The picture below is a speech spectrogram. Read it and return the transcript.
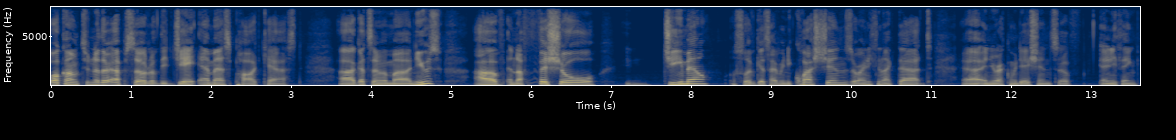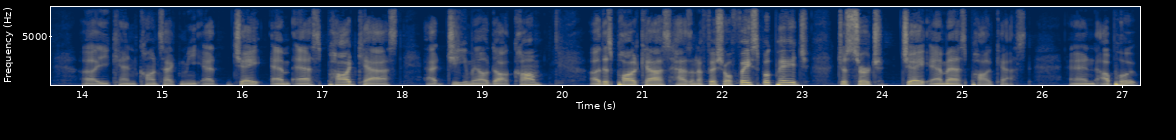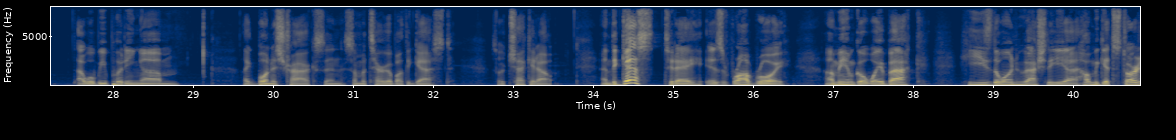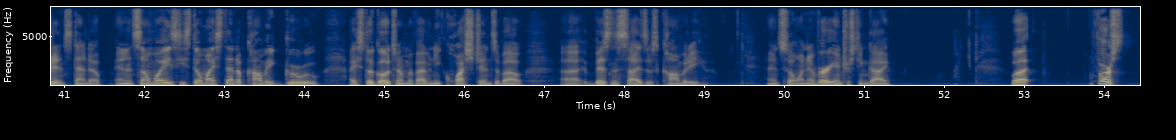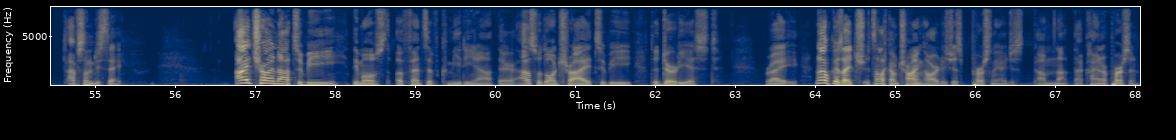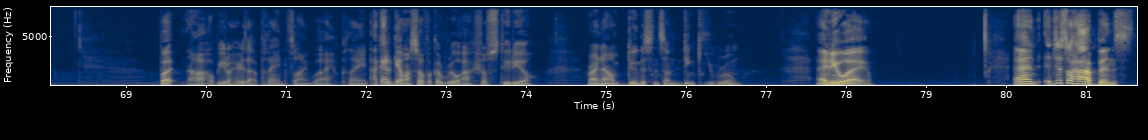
Welcome to another episode of the JMS podcast. Uh, I got some uh, news. I have an official Gmail. So if you guys have any questions or anything like that, uh, any recommendations of anything, uh, you can contact me at jmspodcast at gmail.com. Uh, this podcast has an official Facebook page. Just search JMS Podcast. And I'll put I will be putting um, like bonus tracks and some material about the guest. So check it out. And the guest today is Rob Roy. I mean him go way back. He's the one who actually uh, helped me get started in stand up. And in some ways, he's still my stand up comedy guru. I still go to him if I have any questions about uh, business sides of comedy and so on. And a very interesting guy. But first, I have something to say. I try not to be the most offensive comedian out there. I also don't try to be the dirtiest, right? Not because I. Tr- it's not like I'm trying hard. It's just personally, I just I'm not that kind of person. But oh, I hope you don't hear that plane flying by. Plane. I gotta get myself like a real actual studio. Right now, I'm doing this in some dinky room. Anyway, and it just so happens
